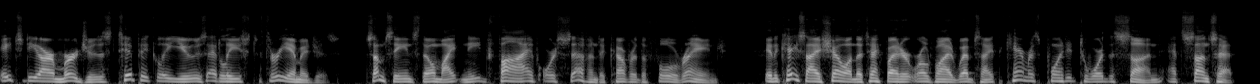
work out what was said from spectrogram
HDR merges typically use at least three images, some scenes, though, might need five or seven to cover the full range. In the case I show on the TechByter Worldwide website, the camera is pointed toward the sun at sunset.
